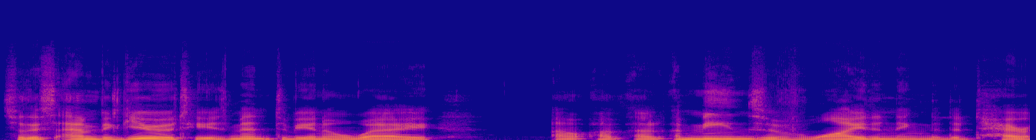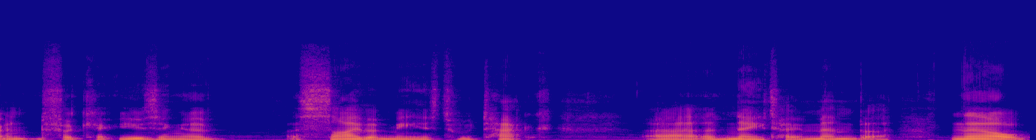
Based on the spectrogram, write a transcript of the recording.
So this ambiguity is meant to be in a way a, a, a means of widening the deterrent for using a, a cyber means to attack uh, a NATO member. Now,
